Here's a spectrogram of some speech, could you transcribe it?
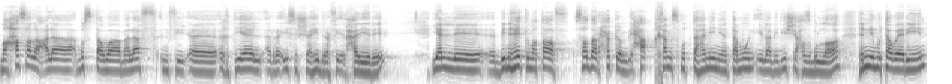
ما حصل على مستوى ملف. آه، اغتيال الرئيس الشهيد رفيق الحريري يلي بنهاية المطاف صدر حكم بحق خمس متهمين ينتمون إلى ميليشيا حزب الله. هن متوارين.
